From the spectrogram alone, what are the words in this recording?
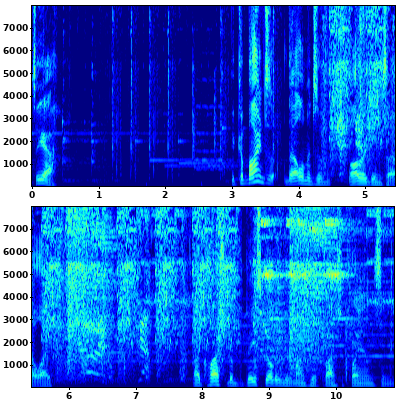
So yeah. It combines the elements of other games that I like. Like Clash, the base building reminds me of Clash of Clans and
